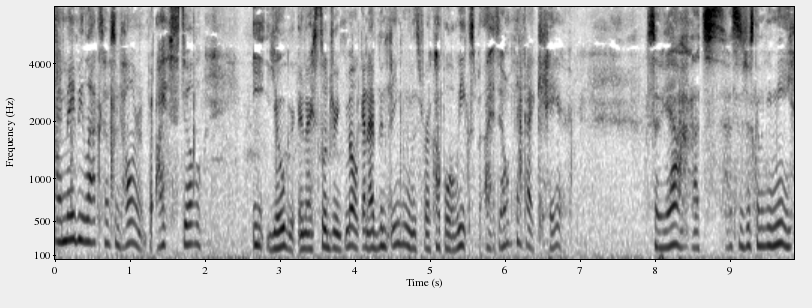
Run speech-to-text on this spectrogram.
I may be lactose intolerant, but I still eat yogurt and I still drink milk. And I've been thinking this for a couple of weeks, but I don't think I care. So yeah, that's this is just gonna be me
